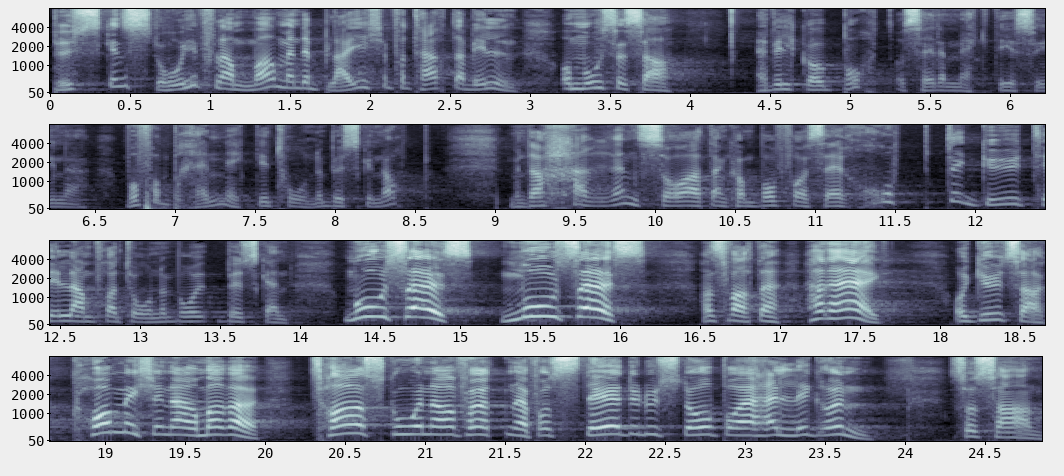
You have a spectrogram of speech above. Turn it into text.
Busken sto i flammer, men det ble ikke fortært av vilden. Og Moses sa, 'Jeg vil gå bort og se det mektige synet.' Hvorfor brenner ikke tornebusken opp? Men da Herren så at han kom bort for å se, ropte Gud til ham fra tornebusken. 'Moses! Moses!' Han svarte, 'Her er jeg.' Og Gud sa, 'Kom ikke nærmere. Ta skoene av føttene, for stedet du står på, er hellig grunn.' Så sa han,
